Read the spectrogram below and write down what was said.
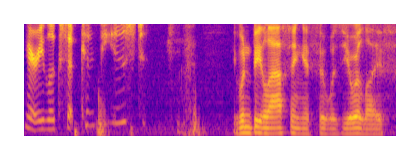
Harry looks up confused. you wouldn't be laughing if it was your life.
